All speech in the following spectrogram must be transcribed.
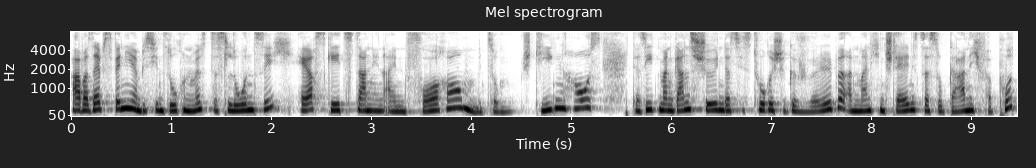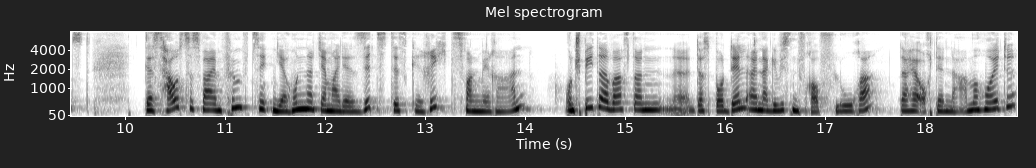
Aber selbst wenn ihr ein bisschen suchen müsst, es lohnt sich. Erst geht's dann in einen Vorraum mit so einem Stiegenhaus. Da sieht man ganz schön das historische Gewölbe. An manchen Stellen ist das so gar nicht verputzt. Das Haus, das war im 15. Jahrhundert ja mal der Sitz des Gerichts von Meran. Und später war es dann äh, das Bordell einer gewissen Frau Flora, daher auch der Name heute.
